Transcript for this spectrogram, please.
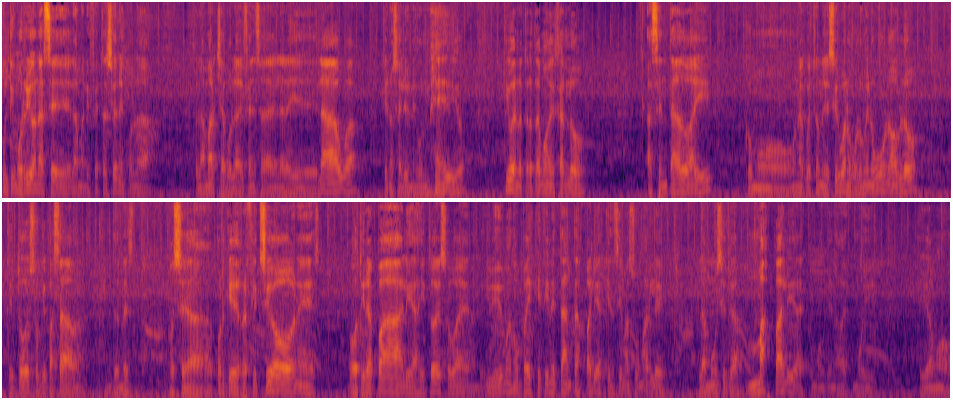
Último Río nace las manifestaciones con la, con la marcha por la defensa de la ley del agua, que no salió en ningún medio. Y bueno, tratamos de dejarlo asentado ahí como una cuestión de decir, bueno, por lo menos uno habló de todo eso que pasaba, ¿entendés? O sea, porque reflexiones o tirar pálidas y todo eso, bueno, y vivimos en un país que tiene tantas pálidas que encima sumarle la música más pálida es como que no es muy, digamos,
